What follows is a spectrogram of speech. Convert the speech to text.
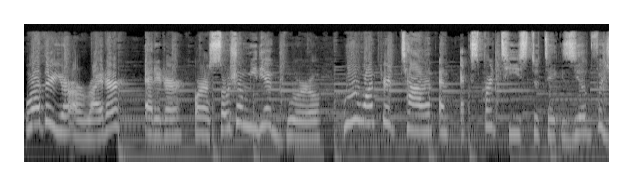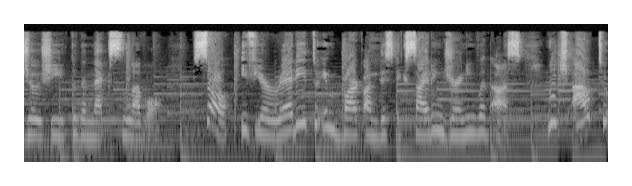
Whether you're a writer, editor, or a social media guru, we want your talent and expertise to take Zealed Fujoshi to the next level. So, if you're ready to embark on this exciting journey with us, reach out to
